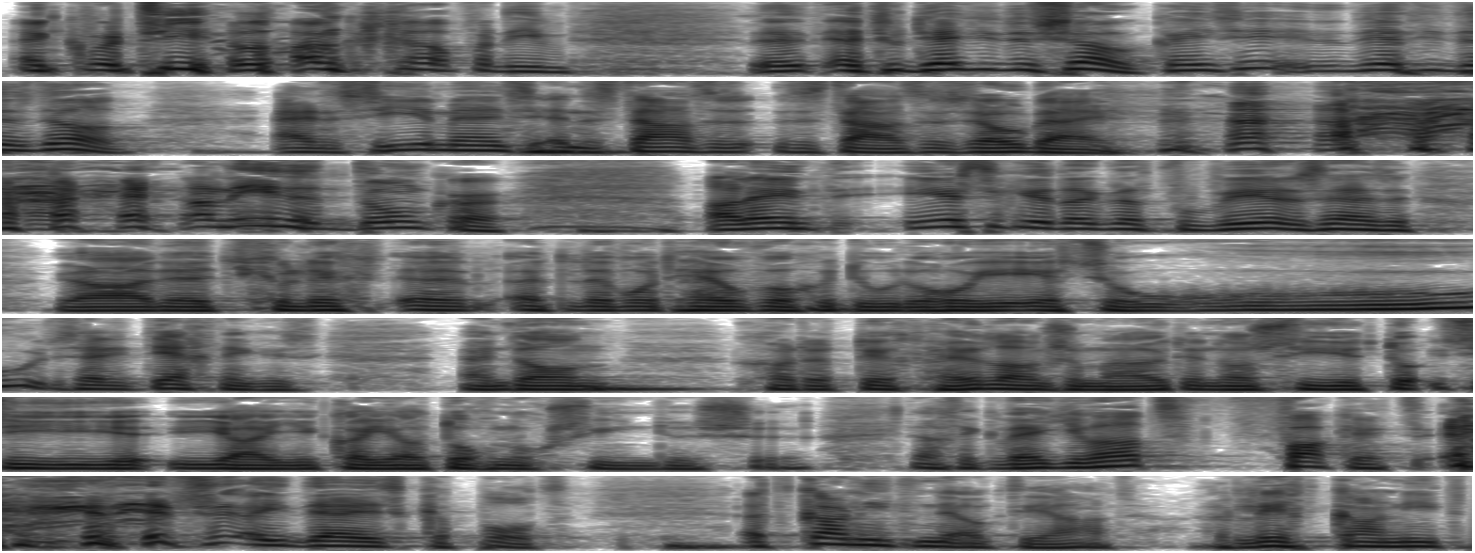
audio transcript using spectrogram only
een kwartier lang grappen die... En toen deed hij dus zo, kan je zien? Deed hij dus dat. En dan zie je mensen en dan staan ze, dan staan ze zo bij. en dan in het donker. Alleen de eerste keer dat ik dat probeerde, zeiden ze... Ja, het, gelicht, eh, het, wordt heel veel gedoe. Dan hoor je eerst zo... Dat zei die technicus. En dan gaat het licht heel langzaam uit. En dan zie je, zie je ja, je kan jou toch nog zien. Dus eh, dacht ik, weet je wat? Fuck it. Dit idee is kapot. Het kan niet in elk theater. Het licht kan niet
